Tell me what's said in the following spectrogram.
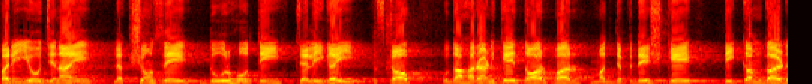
परियोजनाएँ लक्ष्यों से दूर होती चली गई। स्टॉप उदाहरण के तौर पर मध्य प्रदेश के टीकमगढ़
